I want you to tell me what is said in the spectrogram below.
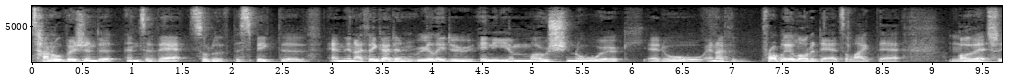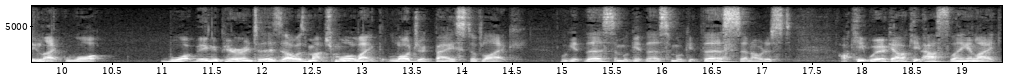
tunnel visioned it into that sort of perspective. And then I think I didn't really do any emotional work at all. And I probably a lot of dads are like that. Mm. Of actually like what what being a parent is. I was much more like logic based of like we'll get this and we'll get this and we'll get this and I'll just I'll keep working, I'll keep hustling and like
